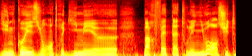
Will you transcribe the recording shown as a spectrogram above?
y ait une cohésion entre guillemets euh, parfaite à tous les niveaux. Ensuite,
